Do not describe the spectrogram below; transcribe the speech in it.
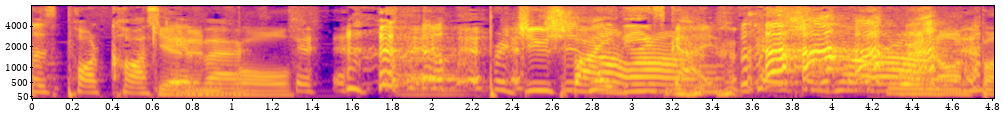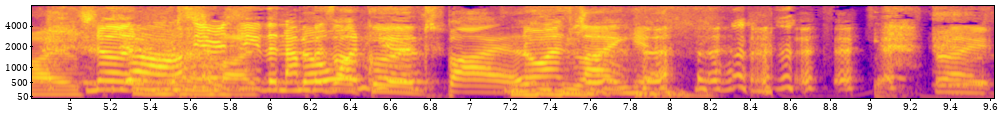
wellness podcast Get ever. involved. Produced by these wrong. guys. We're not biased. No, in this seriously, the numbers no are one here good. is biased. No one's lying here. right.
